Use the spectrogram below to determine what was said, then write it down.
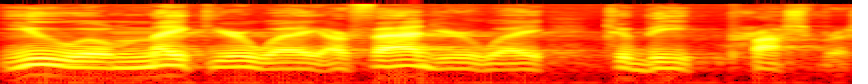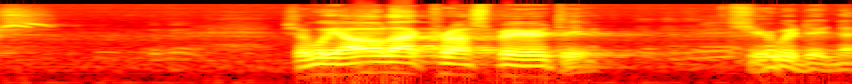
you will make your way or find your way to be prosperous. So we all like prosperity. Sure, we do.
